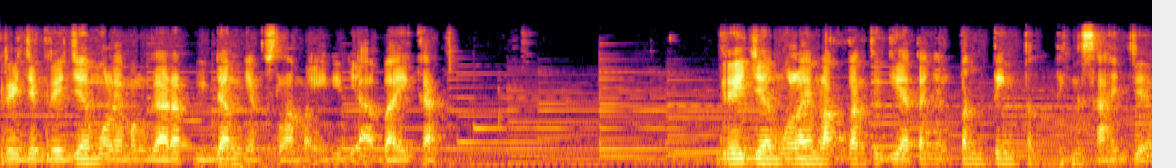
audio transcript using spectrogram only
Gereja-gereja mulai menggarap bidang yang selama ini diabaikan. Gereja mulai melakukan kegiatan yang penting-penting saja.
